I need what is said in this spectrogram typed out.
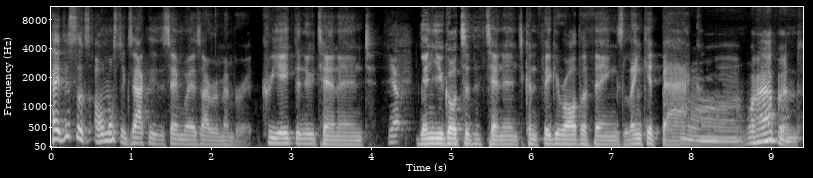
hey, this looks almost exactly the same way as I remember it. Create the new tenant. Yep. Then you go to the tenant, configure all the things, link it back. Aw, what happened?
